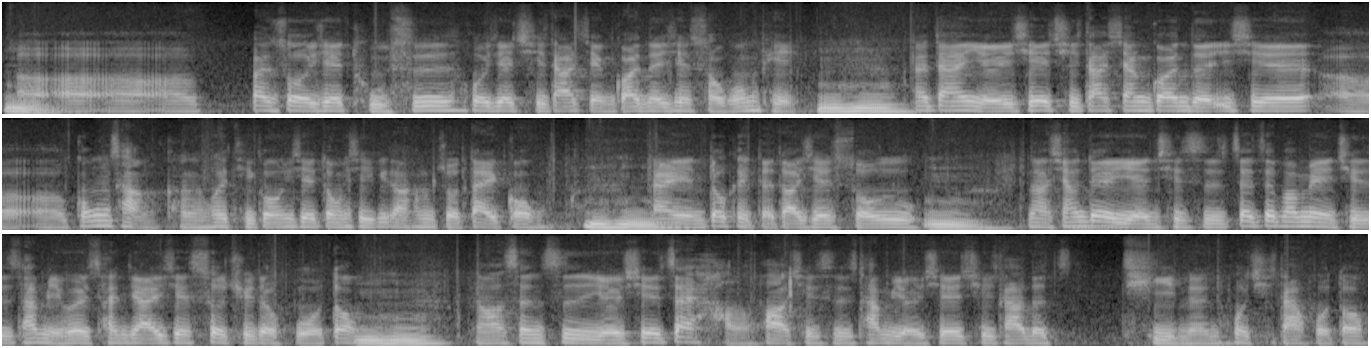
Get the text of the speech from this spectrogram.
呃呃呃呃。贩售一些吐司或一些其他相关的一些手工品，嗯哼，那当然有一些其他相关的一些呃呃工厂可能会提供一些东西让他们做代工，嗯哼，当然都可以得到一些收入，嗯，那相对而言，其实在这方面，其实他们也会参加一些社区的活动，嗯哼，然后甚至有一些再好的话，其实他们有一些其他的体能或其他活动，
